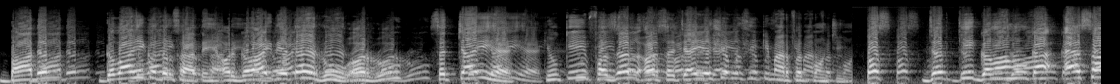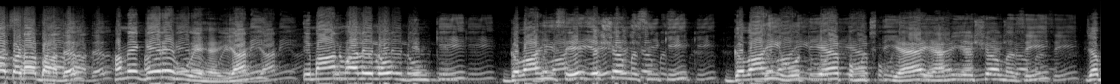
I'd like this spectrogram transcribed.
بادل گواہی کو درساتے ہیں اور گواہی دیتا ہے روح اور روح سچائی ہے کیونکہ فضل اور سچائی یشو مسیح کی معرفت پہنچی۔ پس جب کی گواہوں کا ایسا بڑا بادل ہمیں گیرے ہوئے ہے یعنی ایمان والے لوگ جن کی گواہی سے یشو مسیح کی گواہی ہوتی ہے پہنچتی ہے یعنی یشو مسیح جب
